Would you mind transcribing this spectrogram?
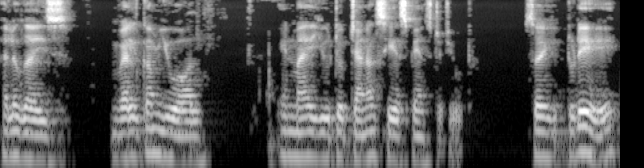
Hello guys, welcome you all in my YouTube channel CSP Institute. So today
